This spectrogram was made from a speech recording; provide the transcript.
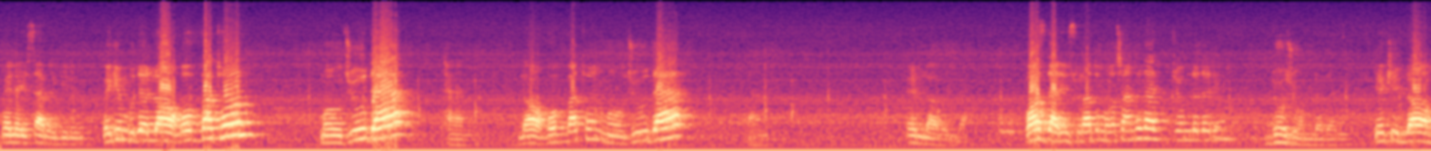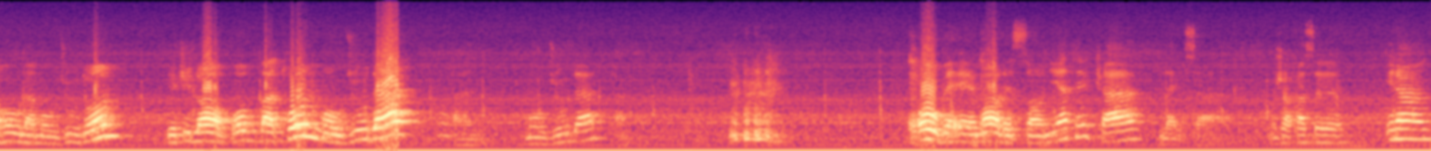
به لیسه بگیریم. بگیم بوده لا قوتون موجوده تن. لا قوتون موجوده تن. الا بالله. باز در این صورت موقع چند تا در جمله داریم؟ دو جمله داریم. یکی لا حول موجودون یکی لا قوتون موجوده تن. موجوده تن. او به اعمال ثانیت که لیسه. مشخصه. اینم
